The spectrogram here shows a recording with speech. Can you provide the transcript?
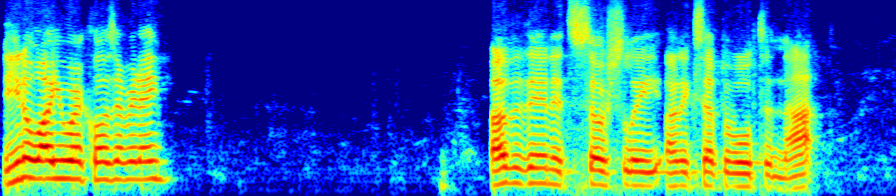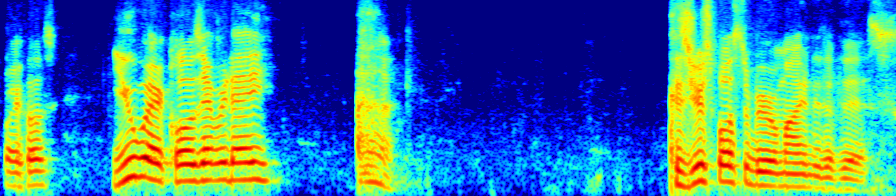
Do you know why you wear clothes every day? Other than it's socially unacceptable to not wear clothes. You wear clothes every day because you're supposed to be reminded of this.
